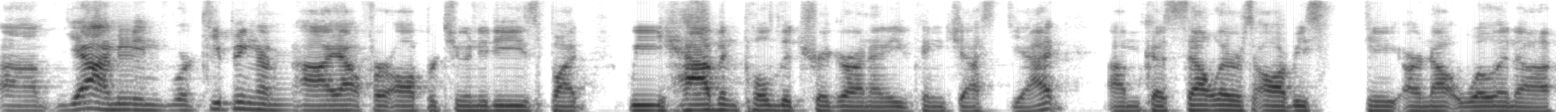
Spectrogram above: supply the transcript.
Um, yeah, I mean, we're keeping an eye out for opportunities, but we haven't pulled the trigger on anything just yet because um, sellers obviously are not willing to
